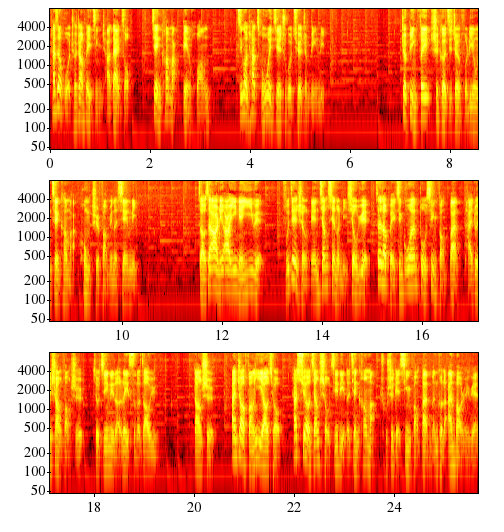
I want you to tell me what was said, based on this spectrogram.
他在火车上被警察带走，健康码变黄，尽管他从未接触过确诊病例。这并非是各级政府利用健康码控制访民的先例。早在二零二一年一月，福建省连江县的李秀月在到北京公安部信访办排队上访时，就经历了类似的遭遇。当时，按照防疫要求，他需要将手机里的健康码出示给信访办门口的安保人员。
